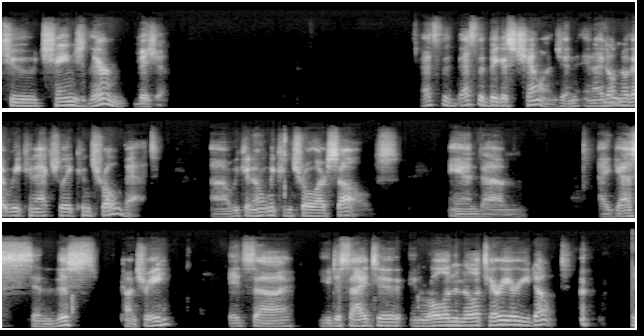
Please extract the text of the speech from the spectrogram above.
to change their vision? That's the that's the biggest challenge, and and I don't hmm. know that we can actually control that. Uh, we can only control ourselves. And um, I guess in this country, it's uh, you decide to enroll in the military or you don't.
